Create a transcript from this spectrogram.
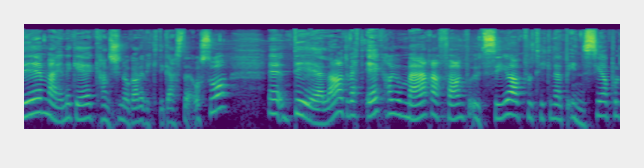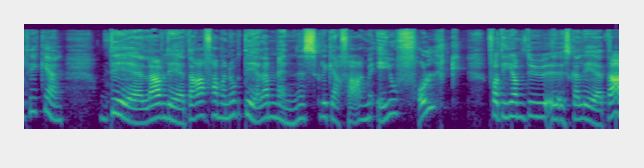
det mener jeg er kanskje noe av det viktigste. Og så eh, dele Du vet, jeg har jo mer erfaring på utsida av politikken enn på innsida av politikken. Dele av ledererfaring, men òg dele menneskelig erfaring. Vi er jo folk. Fordi om du eh, skal lede,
